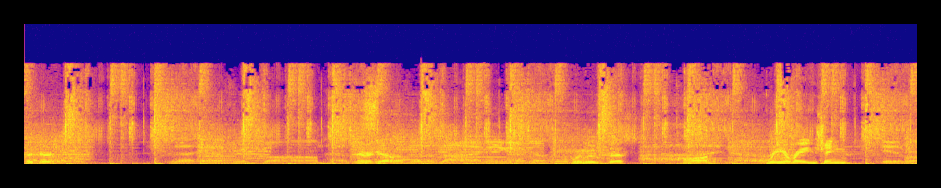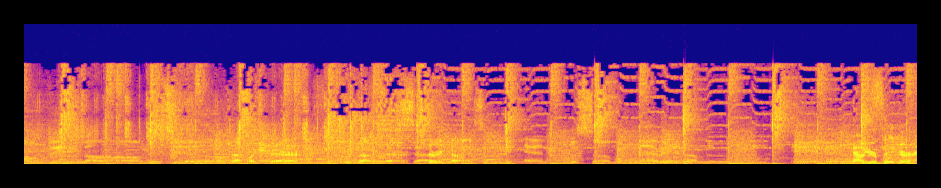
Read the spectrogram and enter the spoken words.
bigger. There we go. Can we move this? Hold on. Rearranging. That much there. Move that there. There we go. Now you're bigger.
